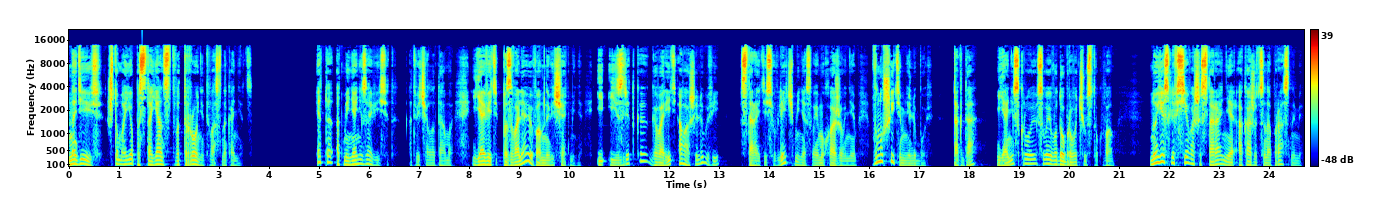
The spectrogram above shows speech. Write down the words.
Надеюсь, что мое постоянство тронет вас, наконец». «Это от меня не зависит», — отвечала дама. «Я ведь позволяю вам навещать меня и изредка говорить о вашей любви. Старайтесь увлечь меня своим ухаживанием, внушите мне любовь. Тогда я не скрою своего доброго чувства к вам. Но если все ваши старания окажутся напрасными,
